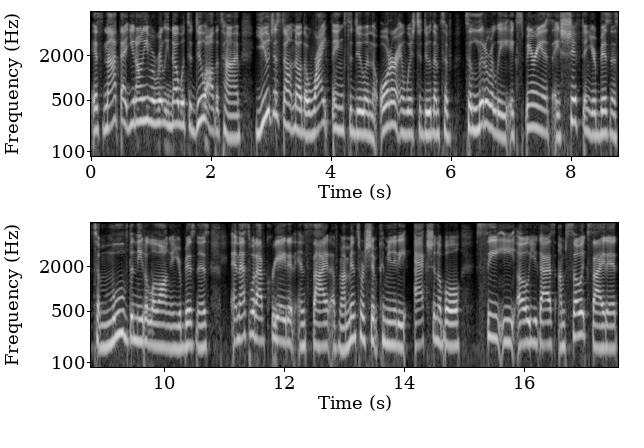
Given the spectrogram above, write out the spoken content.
it's not that you don't even really know what to do all the time. You just don't know the right things to do in the order in which to do them to, to literally experience a shift in your business, to move the needle along in your business. And that's what I've created inside of my mentorship community, Actionable CEO. You guys, I'm so excited.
